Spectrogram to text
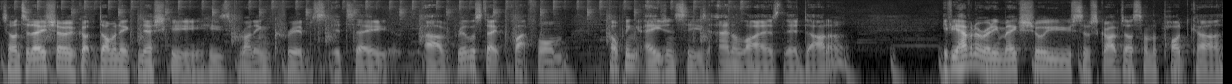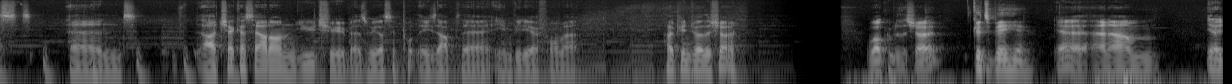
So on today's show, we've got Dominic Neshke. He's running Cribs. It's a uh, real estate platform helping agencies analyze their data. If you haven't already, make sure you subscribe to us on the podcast and uh, check us out on YouTube as we also put these up there in video format. Hope you enjoy the show. Welcome to the show. Good to be here. Yeah, and um, you know,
